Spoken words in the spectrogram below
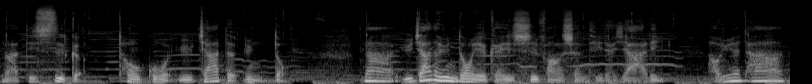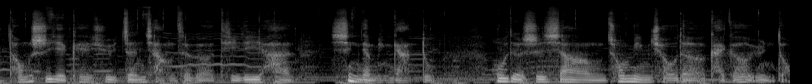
那第四个，透过瑜伽的运动。那瑜伽的运动也可以释放身体的压力，好，因为它同时也可以去增强这个体力和性的敏感度，或者是像聪明球的凯格尔运动，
